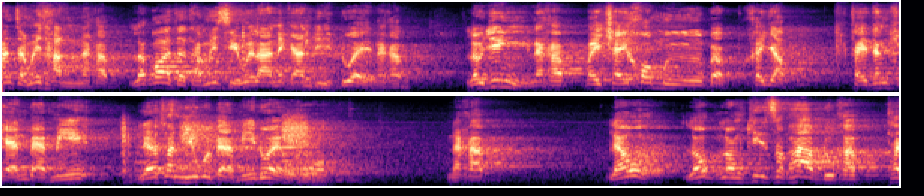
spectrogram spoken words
ันจะไม่ทันนะครับ แล้วก็จะทำให้เสียเวลาในการดีดด้วยนะครับแล้วยิ่งนะครับไปใช้ข้อมือแบบขยับใช้ทั้งแขนแบบนี้ แล้วถ้านิ้วไปแบบนี้ด้วยโอ้โหนะครับ แล้วแล้วลองคิดสภาพดูครับ ถ้า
